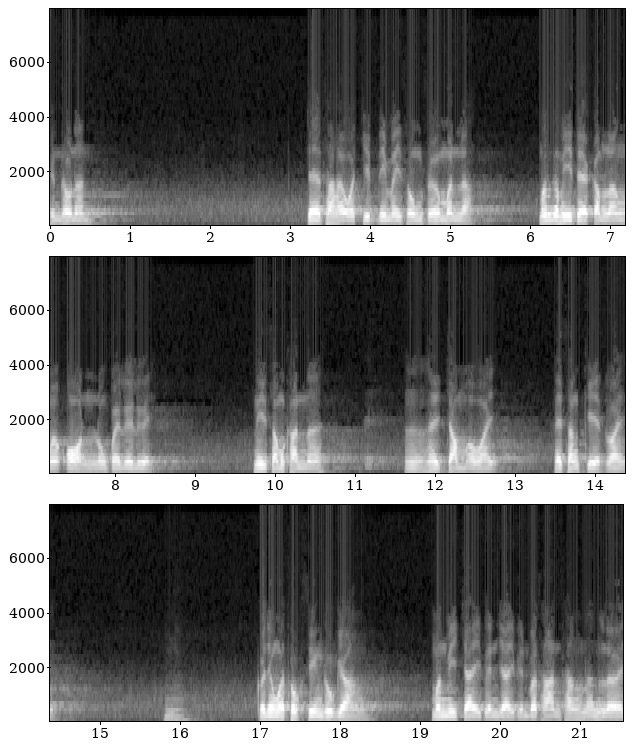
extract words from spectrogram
ขึ้นเท่านั้น แต่ถ้าหากว่าจิตนี้ไม่ส่งเสริมมันล่ะ มันก็มีแต่กำลังมาอ่อนลงไปเรื่อยๆ นี่สำคัญนะให้จำเอาไว้ ให้สังเกตไว้ก็ยังว่าทุกสิ่งทุกอย่าง มันมีใจเป็นใหญ่เป็นประธานทั้งนั้นเลย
